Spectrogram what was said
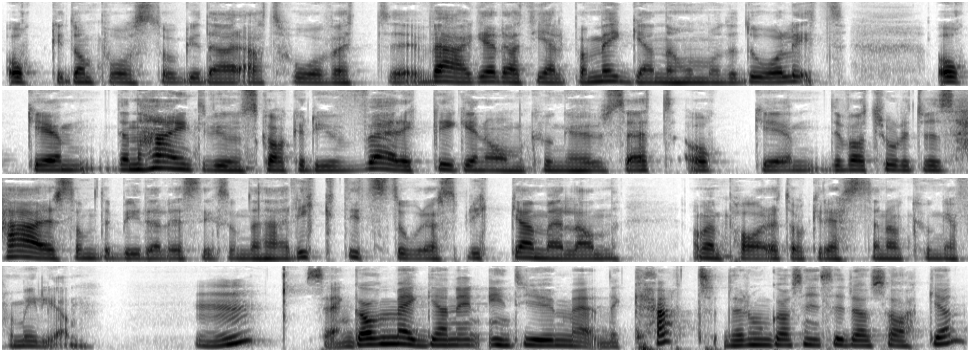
Och de påstod ju där att hovet eh, vägrade att hjälpa Meghan när hon mådde dåligt. Och eh, den här intervjun skakade ju verkligen om kungahuset och eh, det var troligtvis här som det bildades liksom den här riktigt stora sprickan mellan ja, men paret och resten av kungafamiljen. Sen gav Meghan en intervju med The Cut där hon gav sin sida av saken.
